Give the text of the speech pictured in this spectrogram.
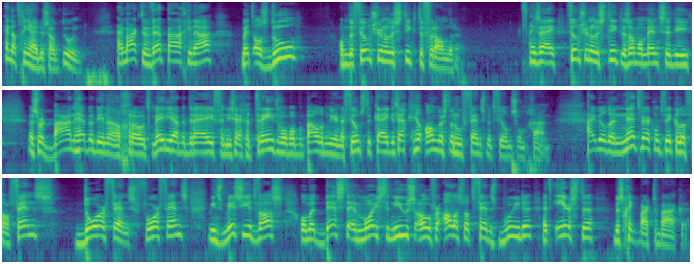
En dat ging hij dus ook doen. Hij maakte een webpagina met als doel om de filmjournalistiek te veranderen. Hij zei, filmjournalistiek, dat is allemaal mensen die een soort baan hebben binnen een groot mediabedrijf. En die zijn getraind om op een bepaalde manier naar films te kijken. Dat is eigenlijk heel anders dan hoe fans met films omgaan. Hij wilde een netwerk ontwikkelen van fans, door fans, voor fans. Wiens missie het was om het beste en mooiste nieuws over alles wat fans boeide, het eerste beschikbaar te maken.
